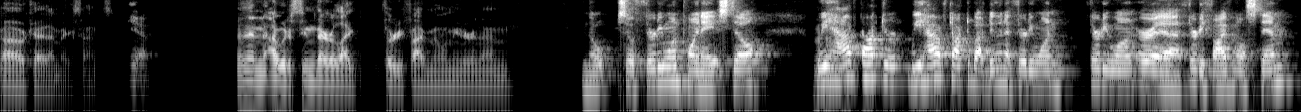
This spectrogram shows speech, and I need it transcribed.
Oh, okay, that makes sense. Yeah. And then I would assume they're like 35 millimeter then. Nope. So 31.8 still. We uh-huh. have talked we have talked about doing a 31 31 or a 35 mil stem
